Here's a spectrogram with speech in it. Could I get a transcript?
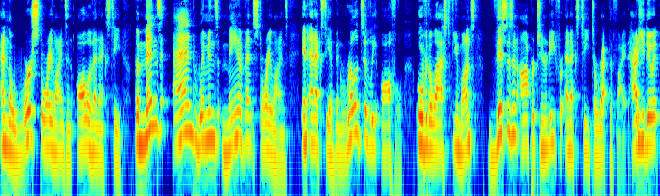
and the worst storylines in all of NXT. The men's and women's main event storylines in NXT have been relatively awful over the last few months. This is an opportunity for NXT to rectify it. How do you do it?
